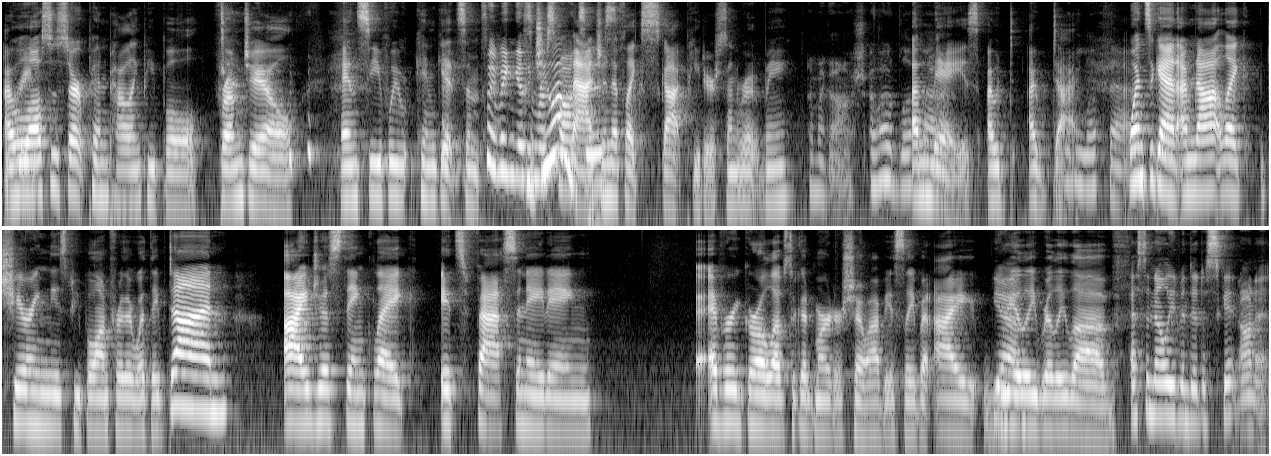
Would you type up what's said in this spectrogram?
I will also start pen paling people from jail and see if we can get some. So we can get Could some you responses. imagine if like Scott Peterson wrote me? Oh my gosh. Oh, I would love A that. maze. I would. I would die. I love that. Once again, I'm not like cheering these people on for their what they've done. I just think like it's fascinating. Every girl loves a good murder show, obviously, but I Yeah. really, really love. SNL even did a skit on it.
